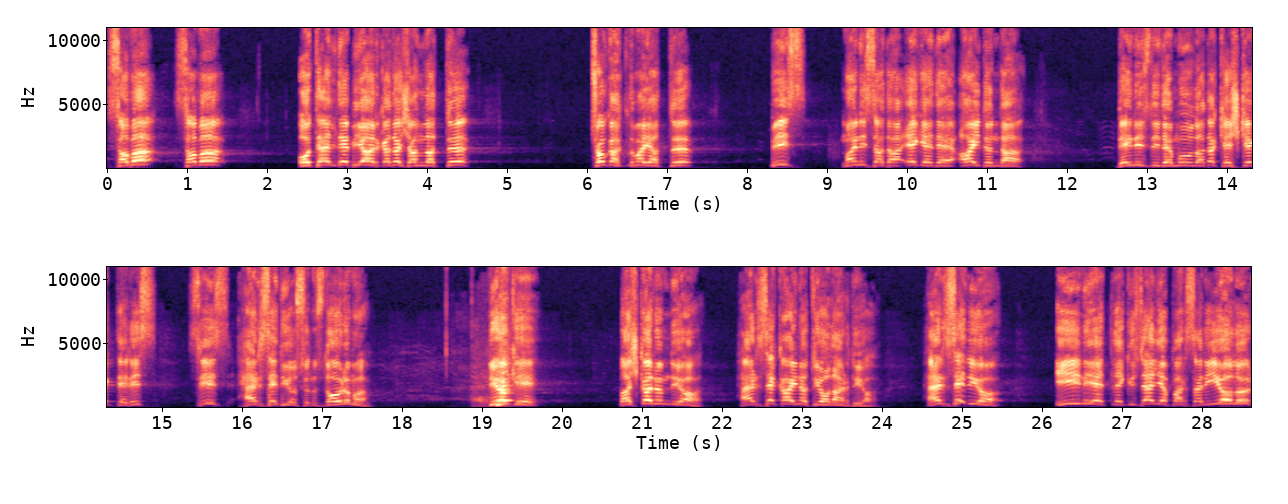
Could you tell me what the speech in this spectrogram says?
Sabah sabah otelde bir arkadaş anlattı. Çok aklıma yattı. Biz Manisa'da, Ege'de, Aydın'da, Denizli'de, Muğla'da keşkek deriz. Siz herse diyorsunuz. Doğru mu? Diyor ki başkanım diyor herse kaynatıyorlar diyor. Herse diyor iyi niyetle güzel yaparsan iyi olur.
